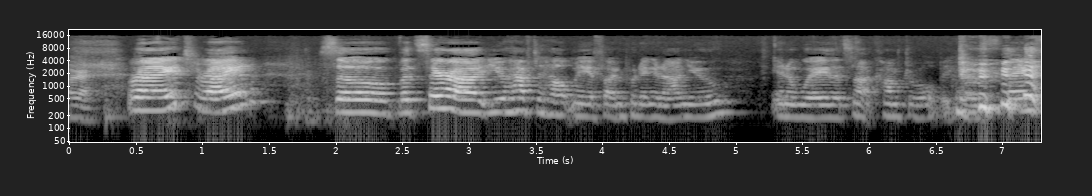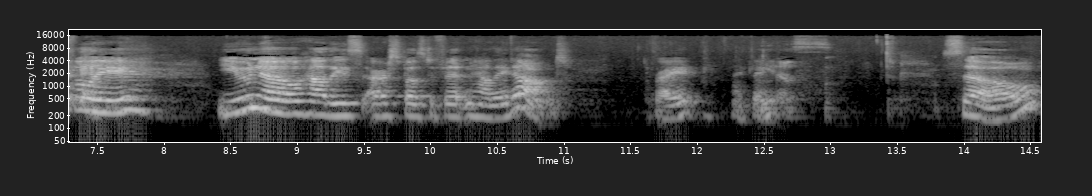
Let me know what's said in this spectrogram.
okay. Right, right. So, but Sarah, you have to help me if I'm putting it on you in a way that's not comfortable because thankfully you know how these are supposed to fit and how they don't. Right? I think. Yes. So,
